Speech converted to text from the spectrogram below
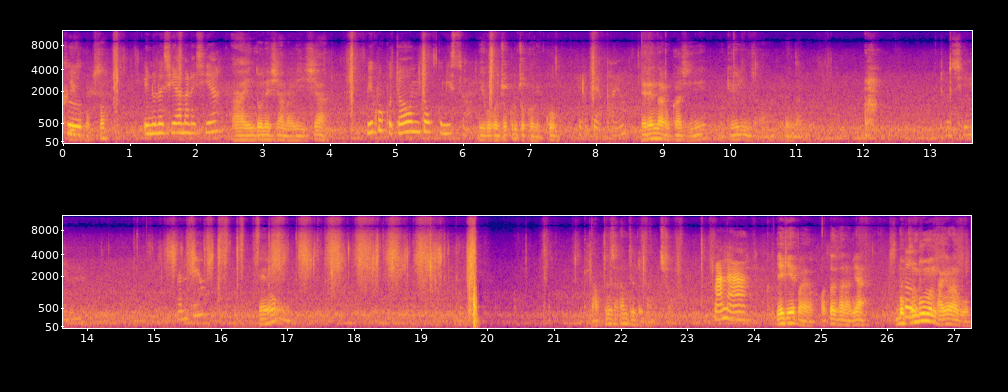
그 미국 없어? 인도네시아 말레이시아 아 인도네시아, 말레이시아. 미국도 좀 조금 있어 미국은 조금 조금 있고 이렇게 아파요 에렌나루까지 이렇게 해줍니다. 에렌나루. 조심 안 돼요 왜요? 나쁜 사람들도 많죠. 많아 얘기해봐요. 어떤 사람이야? 뭐 그- 붐붐은 당연하고.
